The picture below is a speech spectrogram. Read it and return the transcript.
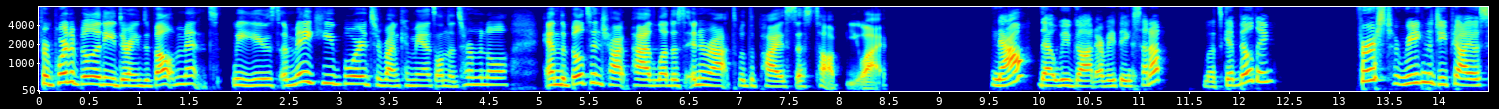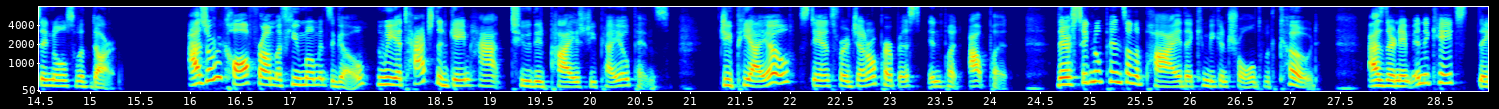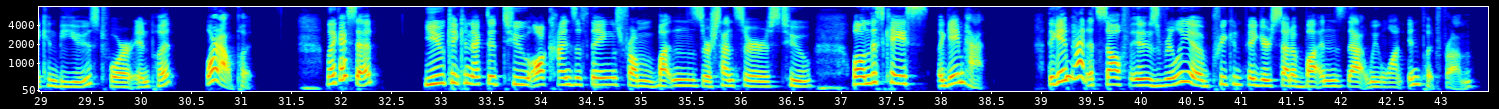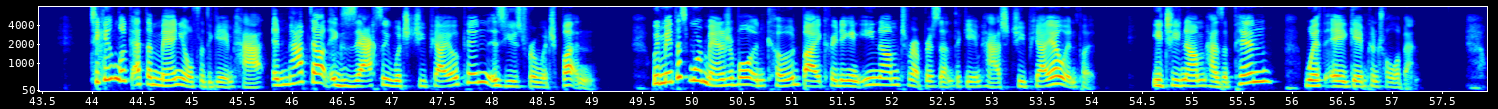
For portability during development, we used a mini keyboard to run commands on the terminal, and the built-in trackpad let us interact with the Pi's desktop UI. Now that we've got everything set up, let's get building. First, reading the GPIO signals with Dart. As you'll recall from a few moments ago, we attached the game hat to the Pi's GPIO pins. GPIO stands for General Purpose Input Output. There are signal pins on the Pi that can be controlled with code. As their name indicates, they can be used for input or output. Like I said, you can connect it to all kinds of things from buttons or sensors to, well, in this case, a game hat. The game hat itself is really a pre-configured set of buttons that we want input from. Taking a look at the manual for the game hat, it mapped out exactly which GPIO pin is used for which button. We made this more manageable in code by creating an enum to represent the game hatch GPIO input. Each enum has a pin with a game control event.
